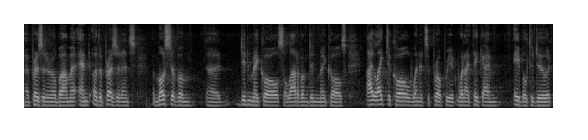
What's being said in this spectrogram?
uh, President Obama and other presidents, most of them uh, didn't make calls. A lot of them didn't make calls. I like to call when it's appropriate, when I think I'm able to do it.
